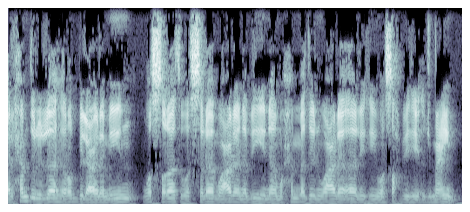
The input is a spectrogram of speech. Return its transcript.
الحمد لله رب العالمين والصلاة والسلام على نبينا محمد وعلى آله وصحبه أجمعين.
